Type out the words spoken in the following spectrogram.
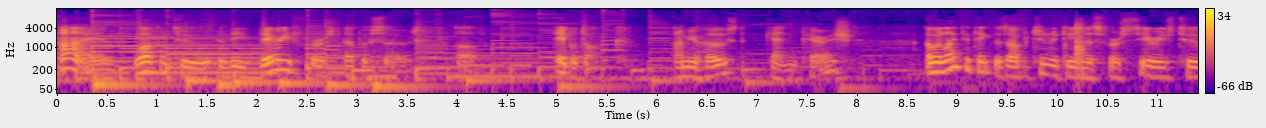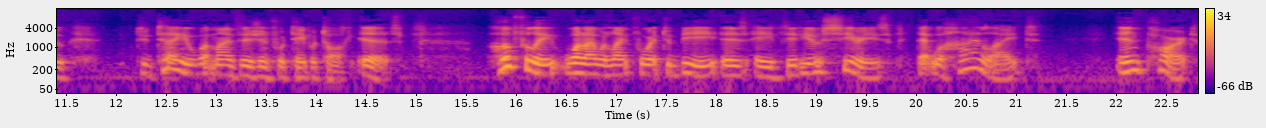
Hi, and welcome to the very first episode of Table Talk. I'm your host, Ken Parrish. I would like to take this opportunity in this first series to, to tell you what my vision for Table Talk is. Hopefully, what I would like for it to be is a video series that will highlight, in part,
